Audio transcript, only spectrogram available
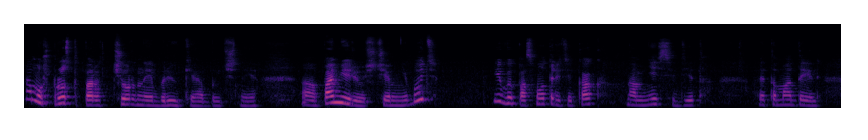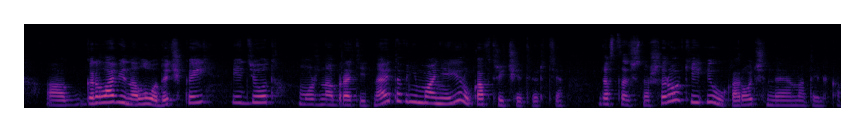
а может просто под черные брюки обычные. А, померю с чем-нибудь, и вы посмотрите, как на мне сидит эта модель. А, горловина лодочкой идет, можно обратить на это внимание, и рука в три четверти. Достаточно широкий и укороченная моделька.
